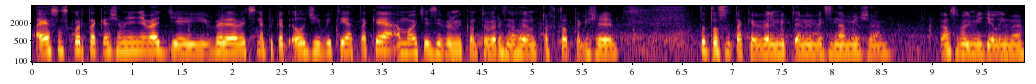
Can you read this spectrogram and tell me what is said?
a ja som skôr taká, že mne nevadí jej veľa vecí, napríklad LGBT a také a môj otec je veľmi kontroverzný ohľadom tohto, takže toto sú také veľmi témy medzi nami, že tam sa veľmi delíme.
